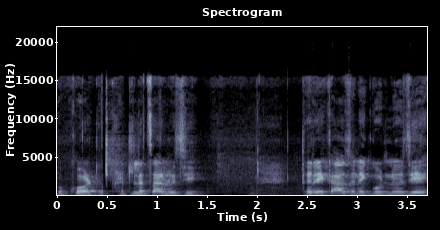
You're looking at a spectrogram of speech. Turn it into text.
तो कोर्ट खटला चालूच आहे. तर एक अजून एक गुड न्यूज आहे.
